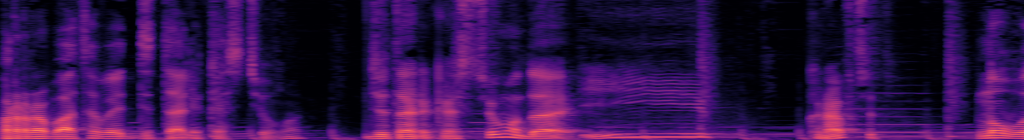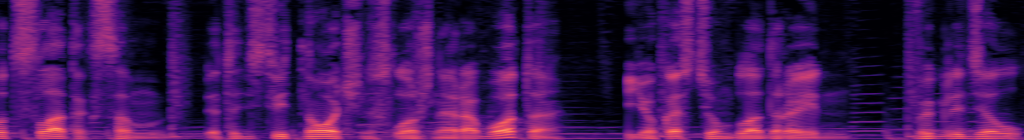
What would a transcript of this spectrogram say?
Прорабатывает детали костюма. Детали костюма, да, и крафтит. Ну, вот с латексом это действительно очень сложная работа. Ее костюм Rain выглядел,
